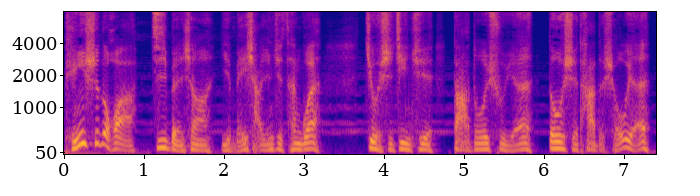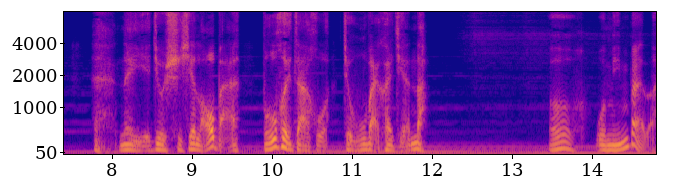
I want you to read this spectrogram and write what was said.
平时的话基本上也没啥人去参观，就是进去，大多数人都是他的熟人。哎，那也就是些老板不会在乎这五百块钱的。哦，我明白了。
